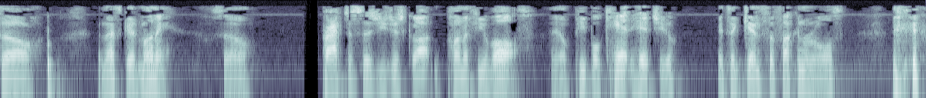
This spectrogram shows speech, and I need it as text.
So, and that's good money. So, practices, you just go out and punt a few balls. You know, people can't hit you. It's against the fucking rules.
